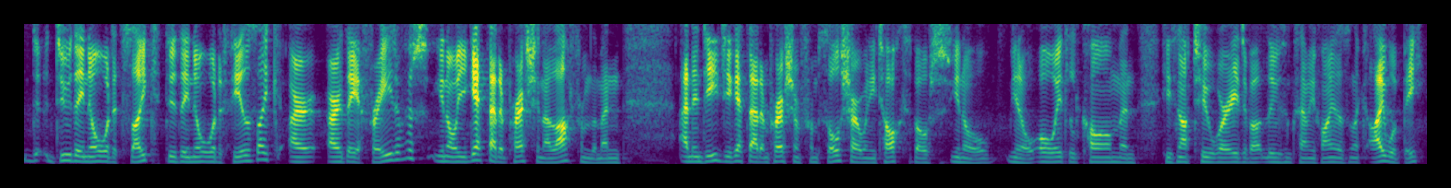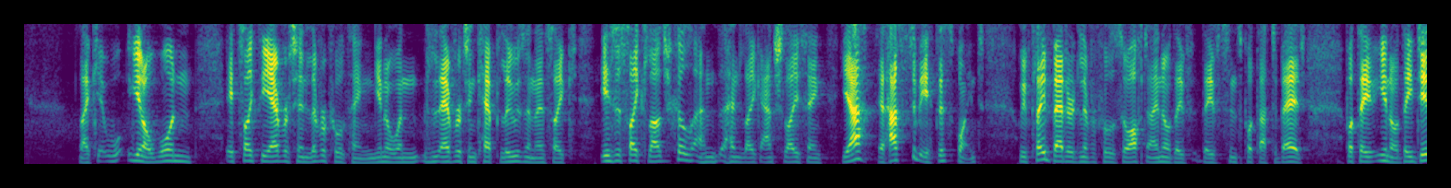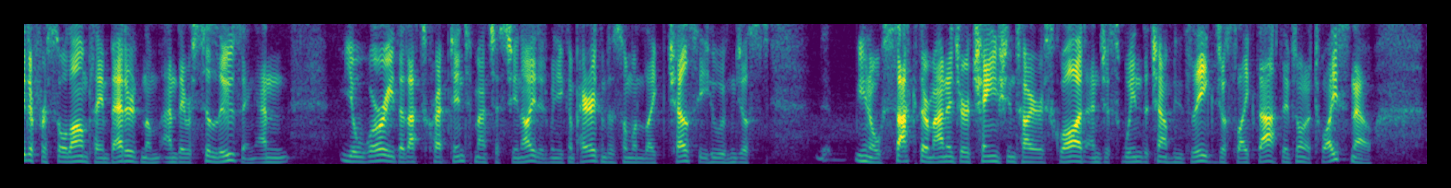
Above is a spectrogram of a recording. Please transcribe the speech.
do they know what it's like? Do they know what it feels like? Are are they afraid of it? You know, you get that impression a lot from them, and and indeed you get that impression from Solskjaer when he talks about you know you know oh it'll come and he's not too worried about losing semi-finals. And like I would be, like it, you know, one it's like the Everton Liverpool thing. You know, when Everton kept losing, it's like is it psychological? And and like Ancelotti saying, yeah, it has to be at this point. We've played better than Liverpool so often. I know they've they've since put that to bed, but they you know they did it for so long, playing better than them, and they were still losing. And you worry that that's crept into Manchester United when you compare them to someone like Chelsea, who can just you know sack their manager, change the entire squad, and just win the Champions League just like that. They've done it twice now.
